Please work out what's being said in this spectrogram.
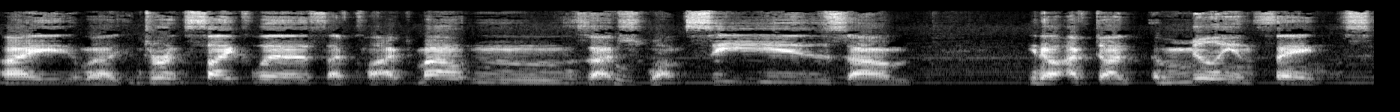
I'm an endurance cyclist. I've climbed mountains. I've swum seas. Um, you know, I've done a million things.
